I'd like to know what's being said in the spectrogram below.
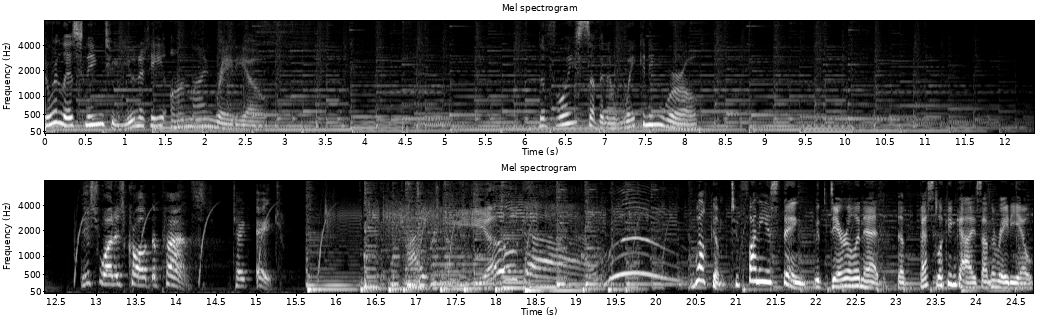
You're listening to Unity Online Radio, the voice of an awakening world. This one is called The Pants. Take eight. Yoga! Woo! Welcome to Funniest Thing with Daryl and Ed, the best looking guys on the radio.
